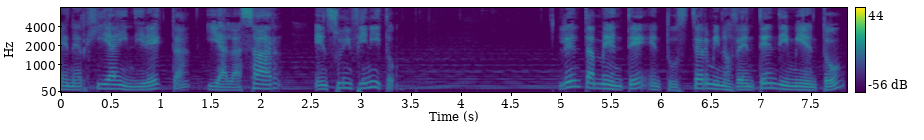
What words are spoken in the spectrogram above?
energía indirecta y al azar en su infinito. Lentamente, en tus términos de entendimiento,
